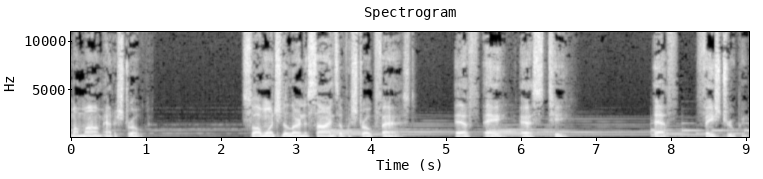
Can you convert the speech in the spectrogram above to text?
my mom had a stroke. So I want you to learn the signs of a stroke fast. F A S T. F, face drooping.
